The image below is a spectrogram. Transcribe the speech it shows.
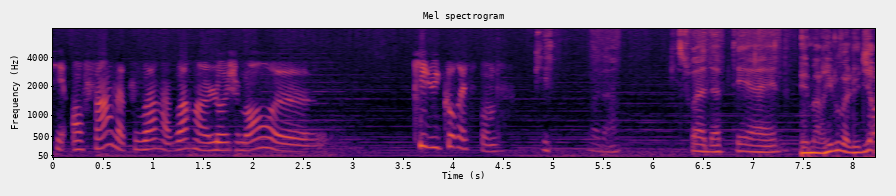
si enfin elle va pouvoir avoir un logement euh, qui lui corresponde. voilà soit adapté à elle. Et Marilou va lui dire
